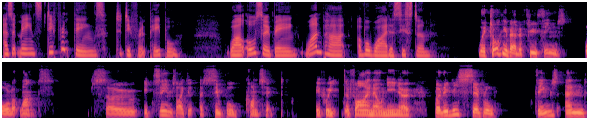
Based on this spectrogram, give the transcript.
as it means different things to different people, while also being one part of a wider system. We're talking about a few things all at once. So it seems like a, simple concept if we define El Nino, but it is several things. And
